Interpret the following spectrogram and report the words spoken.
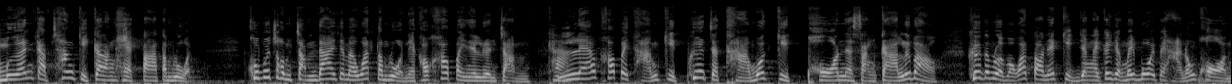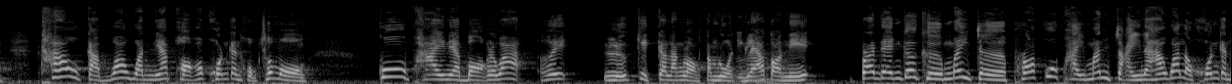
เหมือนกับช่างกิจกำลังแหกตาตำรวจ คุณผู้ชมจำได้ใช่ไหมว่าตำรวจเนี่ยเขาเข้าไปในเรือนจำค่ะแล้วเขาไปถามกิจเพื่อจะถามว่ากิจพรเนี่ยสั่งการหรือเปล่า คือตำรวจบอกว่าตอนนี้กิจยังไงก็ยังไม่โบยไปหาน้องพร เท่ากับว่าวันเนี้ยพอเขาค้นกัน 6 ชั่วโมง กู้ภัยเนี่ยบอกเลยว่า เฮ้ย หรือกิจกำลังหลอกตำรวจอีกแล้วตอนนี้ ประเด็นก็คือไม่เจอ เพราะกู้ภัยมั่นใจนะฮะว่าเราค้นกัน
